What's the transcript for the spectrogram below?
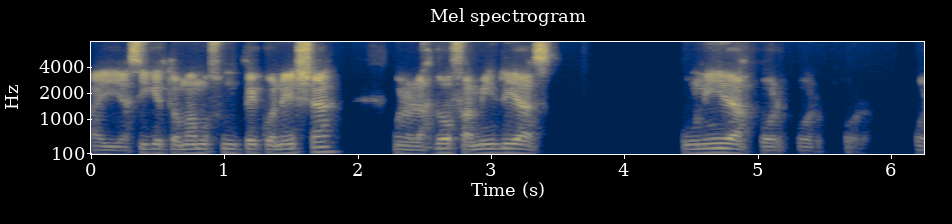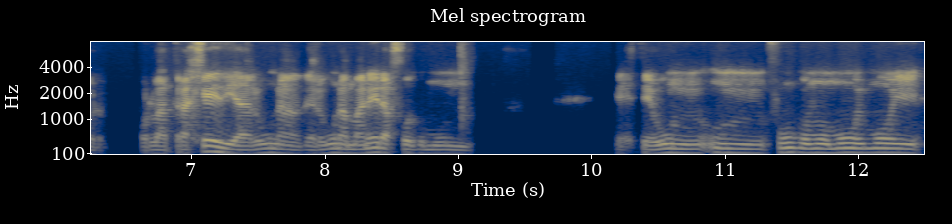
ahí, así que tomamos un té con ella. Bueno, las dos familias unidas por, por, por, por la tragedia de alguna, de alguna manera fue como un, este, un, un, fue como muy, muy,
